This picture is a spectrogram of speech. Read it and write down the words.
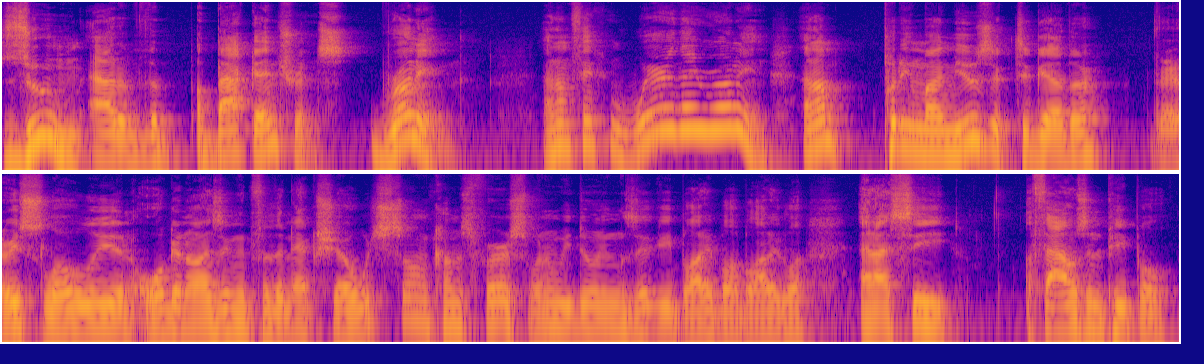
zoom out of the a back entrance running. And I'm thinking, where are they running? And I'm putting my music together very slowly and organizing it for the next show. Which song comes first? When are we doing Ziggy? Blah, blah, blah, blah. And I see a thousand people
